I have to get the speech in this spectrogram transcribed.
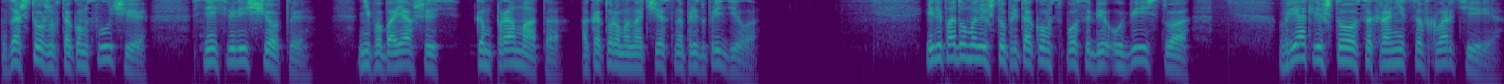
За что же в таком случае с ней свели счеты, не побоявшись компромата, о котором она честно предупредила? Или подумали, что при таком способе убийства вряд ли что сохранится в квартире?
